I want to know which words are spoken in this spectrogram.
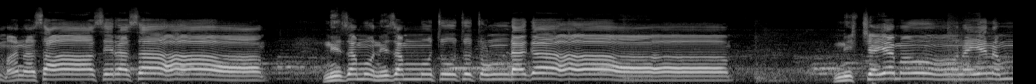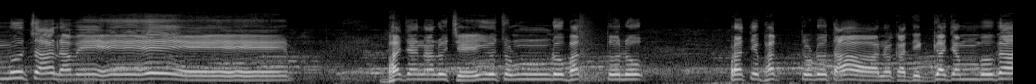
మనసా శిరస. నిజము నిజము చూచుచుండగా. నిశ్చయమో నయనమ్ము చాలవే. భజనలు చేయుచుండు భక్తులు ప్రతి భక్తుడు తానొక దిగ్గజంబుగా.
